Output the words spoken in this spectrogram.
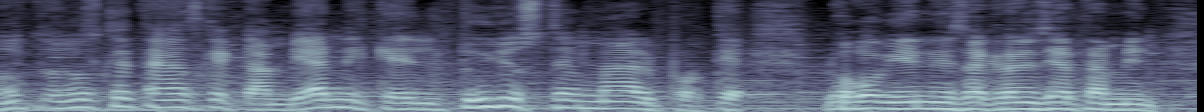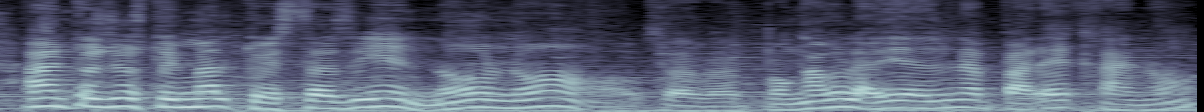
No, no es que tengas que cambiar ni que el tuyo esté mal, porque luego viene esa creencia también. Ah, entonces yo estoy mal, tú estás bien. No, no. O sea, pongamos la vida de una pareja, ¿no?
